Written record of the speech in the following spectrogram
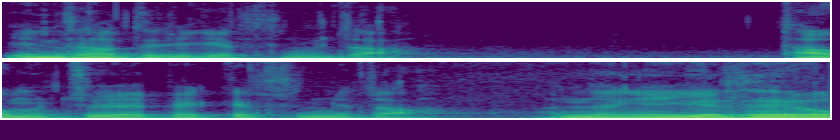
인사드리겠습니다. 다음 주에 뵙겠습니다. 안녕히 계세요.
